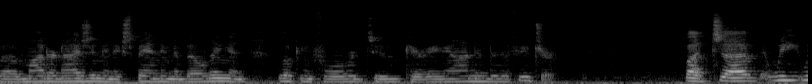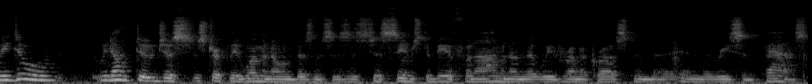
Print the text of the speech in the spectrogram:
uh, modernizing and expanding the building and looking forward to carrying on into the future. But uh, we we do we don't do just strictly women-owned businesses. It just seems to be a phenomenon that we've run across in the in the recent past.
